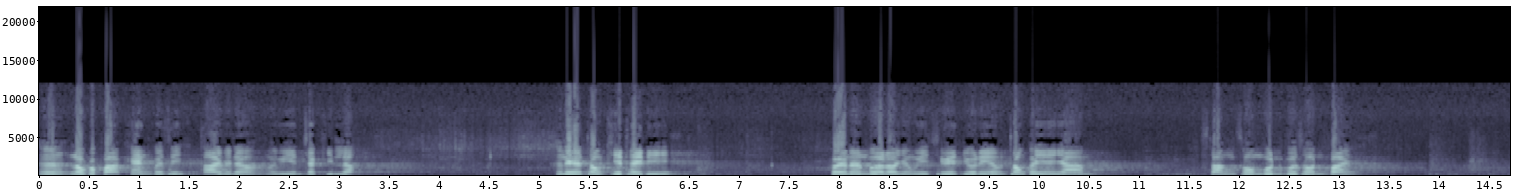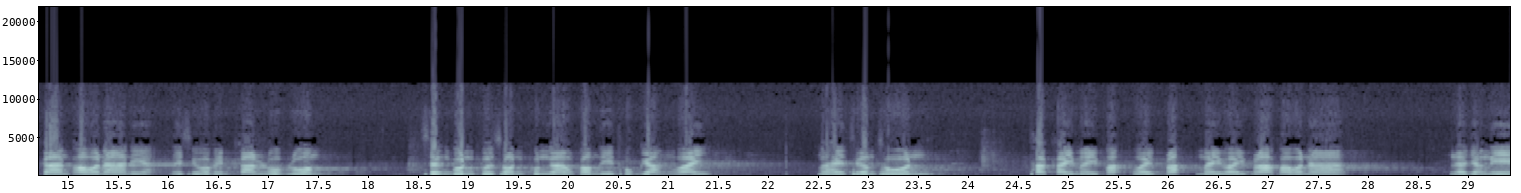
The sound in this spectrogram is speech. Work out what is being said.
เอเราก็ปากแห้งไปสิ ตายไปแล้ว ไม่มีจะกินแล้วเนี่ยต้องคิดให้ดี เพราะฉะนั้นเมื่อเรายังมีชีวิตอยู่เนี่ยมันต้องพยายาม สั่งสมบุญกุศลไป การภาวนาเนี่ย ได้ชื่อว่าเป็นการรวบรวม ซึ่งบุญกุศลคุณงามความดีทุกอย่างไว้ ไม่ให้เสื่อมสูญถ้าใครไม่พระไหวพระ ไม่ไหวพระภาวนา แล้วอย่างนี้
